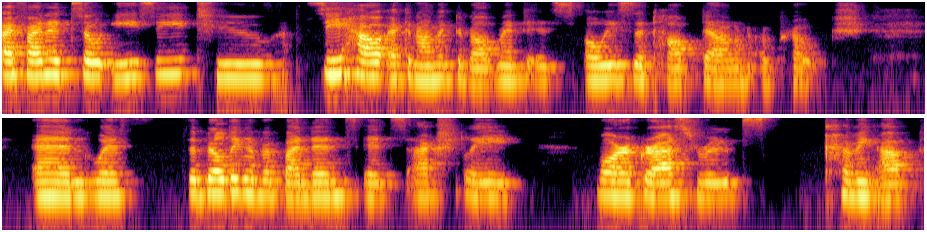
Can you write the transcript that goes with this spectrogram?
I find it so easy to see how economic development is always the top down approach. And with the building of abundance, it's actually more grassroots coming up,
